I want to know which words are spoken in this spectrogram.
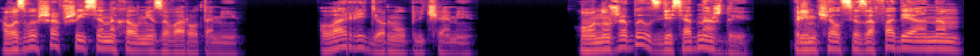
возвышавшийся на холме за воротами. Ларри дернул плечами. Он уже был здесь однажды, примчался за Фабианом,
